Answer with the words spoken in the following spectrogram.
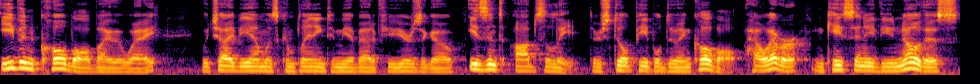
Even COBOL, by the way, which IBM was complaining to me about a few years ago, isn't obsolete. There's still people doing COBOL. However, in case any of you know this,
